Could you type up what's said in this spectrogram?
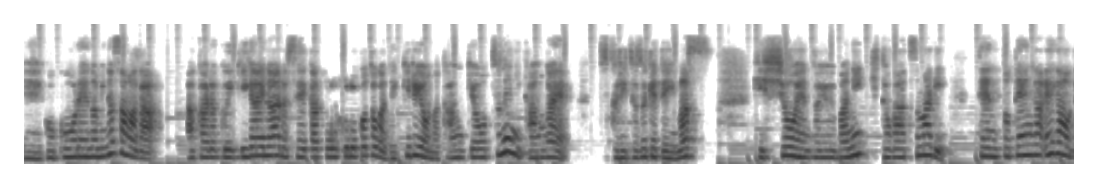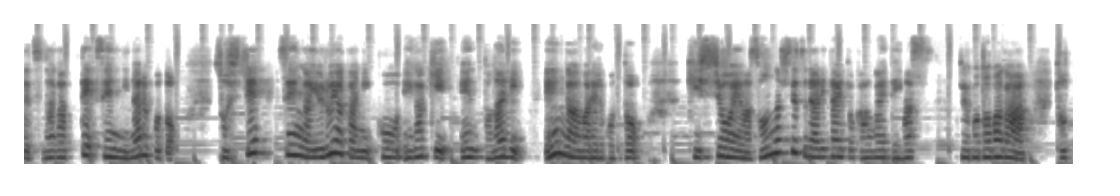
えーご高齢の皆様が明るく生きがいのある生活を送ることができるような環境を常に考え、作り続けています。吉祥園という場に人が集まり、点と点が笑顔でつながって線になること。そして線が緩やかにこう描き、円となり、縁が生まれること。吉祥園はそんな施設でありたいと考えています。という言葉がとっ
